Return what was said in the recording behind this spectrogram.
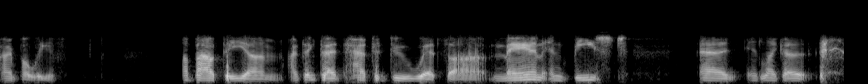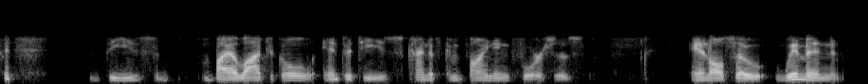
I believe, about the um, I think that had to do with uh, man and beast uh, like a these biological entities kind of combining forces and also women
